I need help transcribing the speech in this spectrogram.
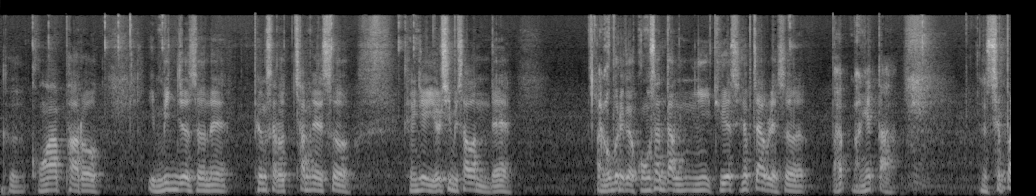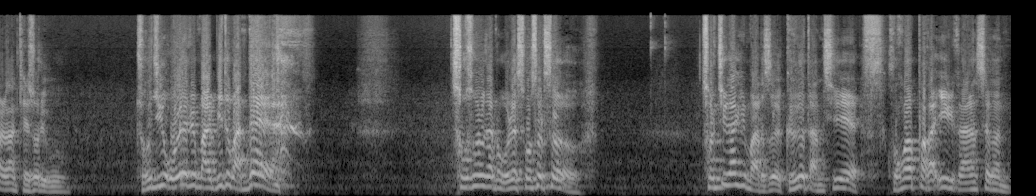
그 공화파로 인민전선에 병사로 참여해서 굉장히 열심히 싸웠는데 알고 보니까 공산당이 뒤에서 협잡을 해서 망했다. 새빨간 개소리고. 조지 오웰을 말 믿으면 안 돼! 소설가는 원래 소설 써. 솔직하게 말해서 그 당시에 공화파가 이길 가능성은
